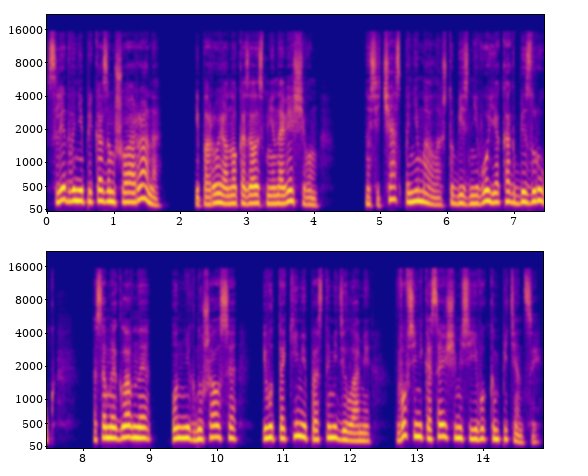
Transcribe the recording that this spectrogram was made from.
следование приказам Шуарана, и порой оно казалось мне навязчивым, но сейчас понимала, что без него я как без рук, а самое главное, он не гнушался и вот такими простыми делами, вовсе не касающимися его компетенции.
